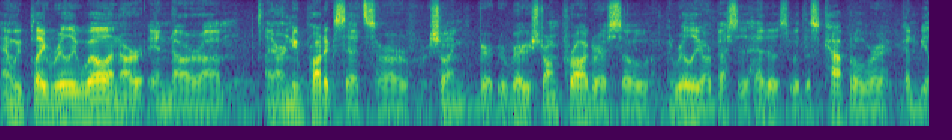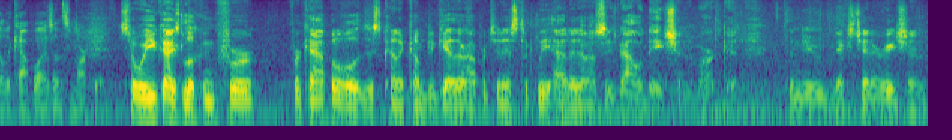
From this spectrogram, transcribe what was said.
and we play really well. in our and our uh, and our new product sets are showing very, very, strong progress. So really, our best is ahead of us. With this capital, we're going to be able to capitalize on some market. So were you guys looking for for capital or just kind of come together opportunistically? How did obviously validation in the market, the new next generation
